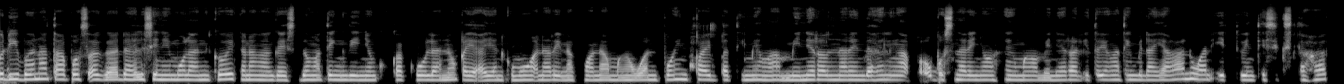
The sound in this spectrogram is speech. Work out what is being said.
O di ba natapos agad dahil sinimulan ko. Ito na nga guys, dumating din yung Coca-Cola no. Kaya ayan, kumuha na rin ako ng mga 1.5 pati mga mineral na rin dahil nga paubos na rin yung aking mga mineral. Ito yung ating binayaran, 1,826 lahat.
